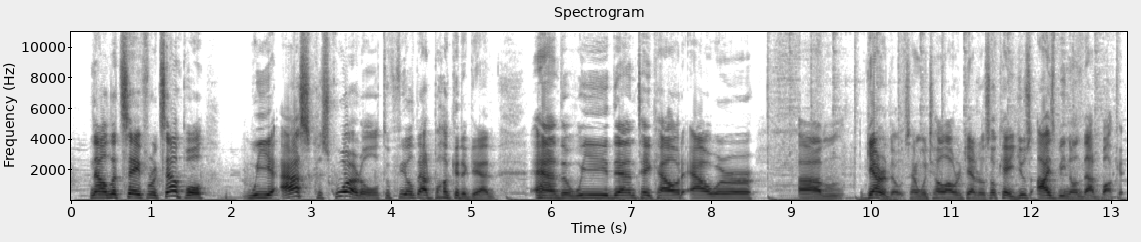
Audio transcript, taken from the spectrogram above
now, let's say, for example, we ask a Squirtle to fill that bucket again, and we then take out our um, Gyarados, and we tell our Gyarados, okay, use Ice Beam on that bucket.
